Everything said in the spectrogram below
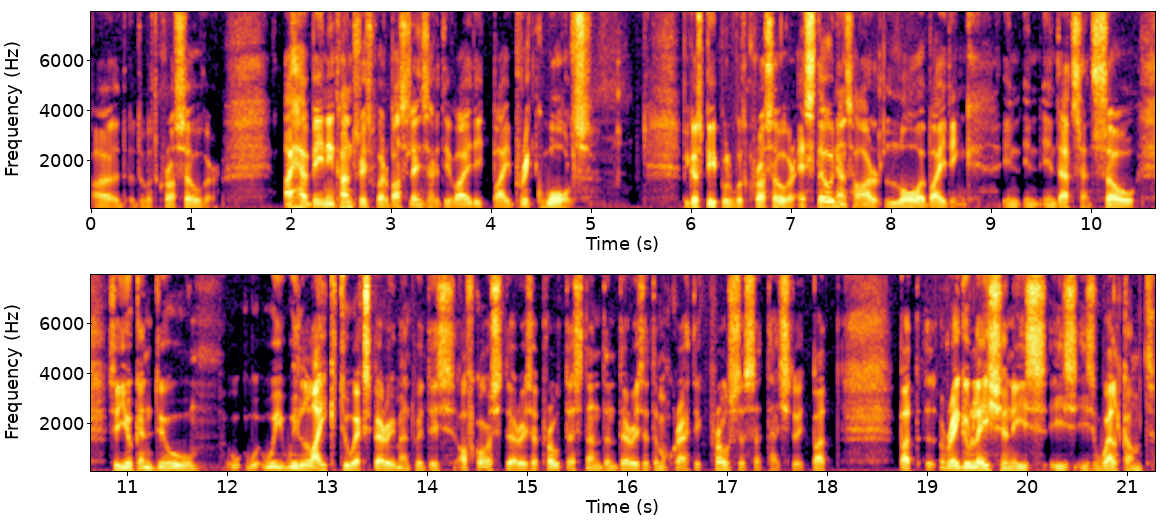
uh, would cross over. I have been in countries where bus lanes are divided by brick walls because people would cross over. Estonians are law abiding in, in, in that sense. So so you can do we, we like to experiment with this. Of course, there is a protest and, and there is a democratic process attached to it, but but regulation is is, is welcomed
